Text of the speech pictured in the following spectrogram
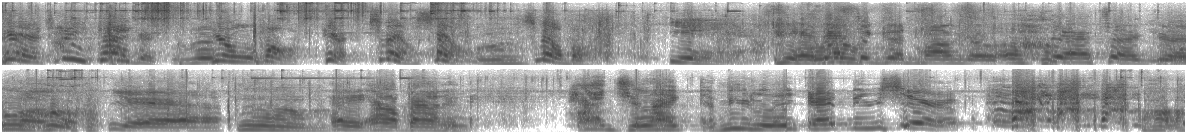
Here, it's me, Taggart. Your old boss. Here, smell, smell. Smell, boy. Yeah. Yeah, that's a good Mongo. That's a good Mongo. Yeah. Hey, how about it? How'd you like to mutilate that new sheriff? All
